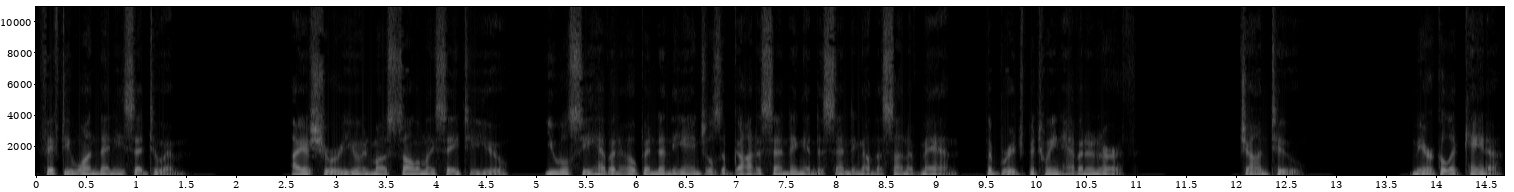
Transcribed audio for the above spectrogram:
51 Then he said to him, I assure you and most solemnly say to you, you will see heaven opened and the angels of God ascending and descending on the Son of Man, the bridge between heaven and earth. John 2. Miracle at Cana,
